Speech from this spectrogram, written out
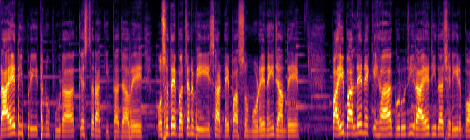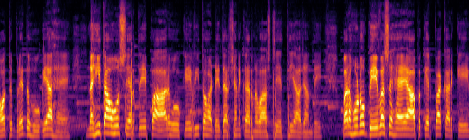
ਰਾਏ ਦੀ ਪ੍ਰੀਤ ਨੂੰ ਪੂਰਾ ਕਿਸ ਤਰ੍ਹਾਂ ਕੀਤਾ ਜਾਵੇ ਉਸ ਦੇ ਬਚਨ ਵੀ ਸਾਡੇ ਪਾਸੋਂ ਮੋੜੇ ਨਹੀਂ ਜਾਂਦੇ। ਭਾਈ ਬਾਲੇ ਨੇ ਕਿਹਾ, ਗੁਰੂ ਜੀ, ਰਾਏ ਜੀ ਦਾ ਸਰੀਰ ਬਹੁਤ ਬ੍ਰਿਧ ਹੋ ਗਿਆ ਹੈ। ਨਹੀਂ ਤਾਂ ਉਹ ਸਿਰ ਦੇ ਭਾਰ ਹੋ ਕੇ ਵੀ ਤੁਹਾਡੇ ਦਰਸ਼ਨ ਕਰਨ ਵਾਸਤੇ ਇੱਥੇ ਆ ਜਾਂਦੇ। ਪਰ ਹੁਣ ਉਹ ਬੇਵਸ ਹੈ, ਆਪ ਕਿਰਪਾ ਕਰਕੇ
